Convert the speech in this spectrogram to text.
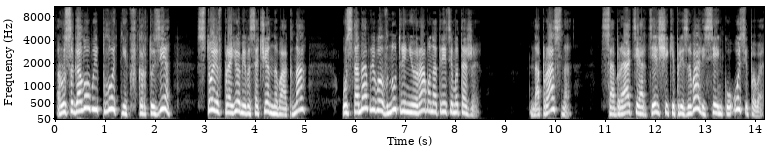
Русоголовый плотник в картузе, стоя в проеме высоченного окна, устанавливал внутреннюю раму на третьем этаже. Напрасно собратья-артельщики призывали Сеньку Осипова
